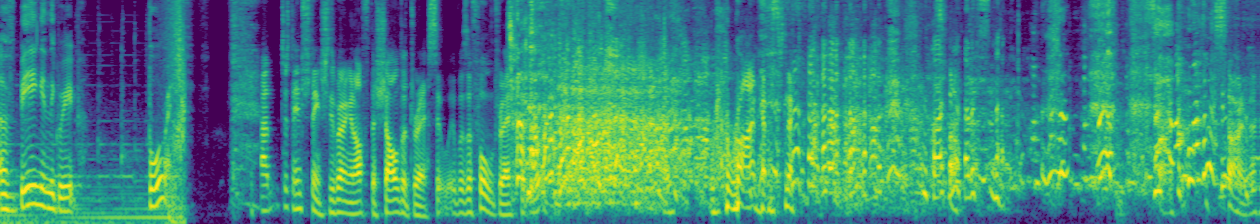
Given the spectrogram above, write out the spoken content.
of being in the group boring. Um, just interesting, she's wearing an off-the-shoulder dress. It, it was a full dress. But Ryan had a snack. Ryan had a snack. Sorry, man.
